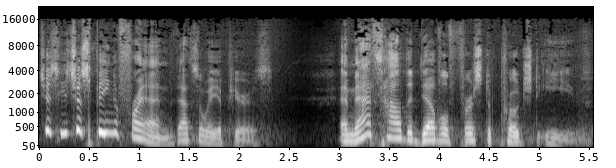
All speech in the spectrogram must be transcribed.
Just, he's just being a friend. That's the way he appears. And that's how the devil first approached Eve.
